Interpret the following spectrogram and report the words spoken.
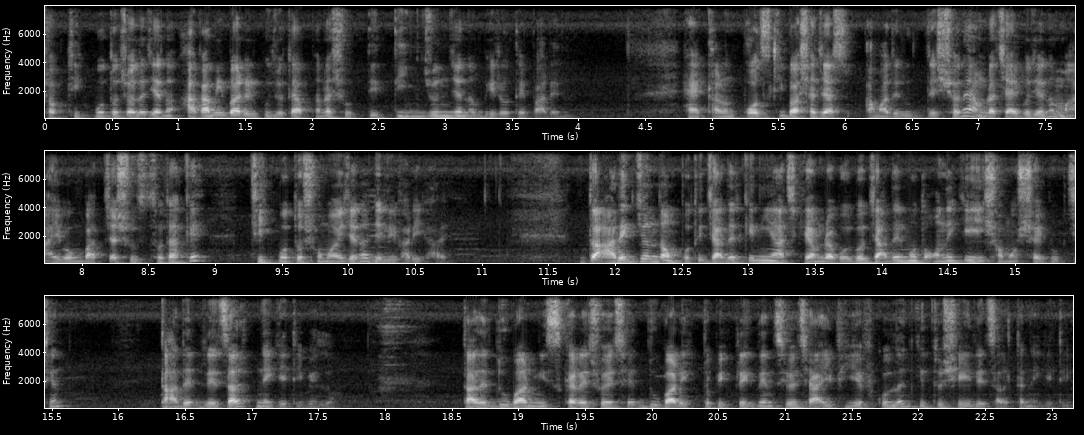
সব ঠিকমতো চলে, যেন আগামীবারের পুজোতে আপনারা সত্যি তিনজন যেন বেরোতে পারেন। হ্যাঁ কারণ পজিটিভ আসা যা আমাদের উদ্দেশ্য নয়, আমরা চাইব যেন মা এবং বাচ্চা সুস্থ থাকে, ঠিকমতো সময়ে যেন ডেলিভারি হয়। কিন্তু আরেকজন দম্পতি যাদেরকে নিয়ে আজকে আমরা বলব, যাদের মতো অনেকে এই সমস্যায় ভুগছেন, তাদের রেজাল্ট নেগেটিভ এলো। তাদের দুবার মিসক্যারেজ হয়েছে, দুবার একটোপিক প্রেগনেন্সি হয়েছে আইভিএফ করলেন, কিন্তু সেই রেজাল্টটা নেগেটিভ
